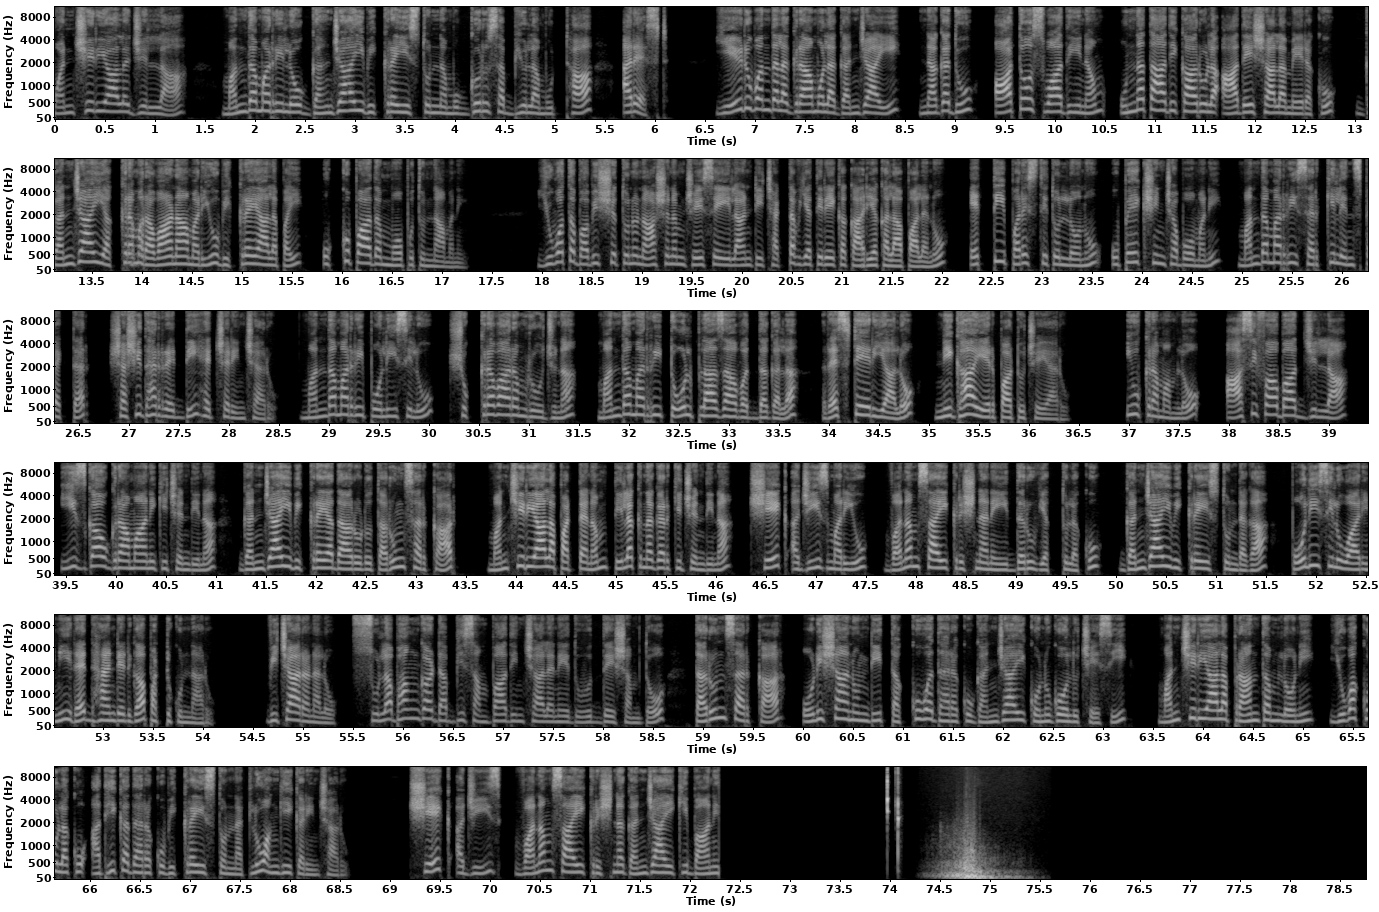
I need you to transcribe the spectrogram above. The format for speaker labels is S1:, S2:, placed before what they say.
S1: మంచిర్యాల జిల్లా మందమర్రిలో గంజాయి విక్రయిస్తున్న ముగ్గురు సభ్యుల ముఠా అరెస్ట్. ఏడు వందల గ్రాముల గంజాయి నగదు ఆటో స్వాధీనం ఉన్నతాధికారుల ఆదేశాల మేరకు గంజాయి అక్రమ రవాణా మరియు విక్రయాలపై ఉక్కుపాదం మోపుతున్నామని. యువత భవిష్యత్తును నాశనం చేసే ఇలాంటి చట్టవ్యతిరేక కార్యకలాపాలను ఎట్టి పరిస్థితుల్లోనూ ఉపేక్షించబోమని మందమర్రి సర్కిల్ ఇన్స్పెక్టర్ శశిధర్ రెడ్డి హెచ్చరించారు. మందమర్రి పోలీసులు శుక్రవారం రోజున మందమర్రి టోల్ ప్లాజా వద్ద గల రెస్ట్ ఏరియాలో నిఘా ఏర్పాటు చేయారు. ఈ క్రమంలో ఆసిఫాబాద్ జిల్లా ఈజ్గావ్ గ్రామానికి చెందిన గంజాయి విక్రయదారుడు తరుణ్ సర్కార్ మంచిర్యాల పట్టణం తిలక్ నగర్కి చెందిన షేక్ అజీజ్ మరియు వనం సాయి కృష్ణ అనే ఇద్దరు వ్యక్తులకు గంజాయి విక్రయిస్తుండగా పోలీసులు వారిని రెడ్ హ్యాండెడ్గా పట్టుకున్నారు. విచారణలో సులభంగా డబ్బి సంపాదించాలనే దురుద్దేశంతో తరుణ్ సర్కార్ ఒడిషా నుండి తక్కువ ధరకు గంజాయి కొనుగోలు చేసి మంచిర్యాల ప్రాంతంలోని యువకులకు అధిక ధరకు విక్రయిస్తున్నట్లు అంగీకరించారు. షేక్ అజీజ్ వనం సాయి కృష్ణ గంజాయికి బాని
